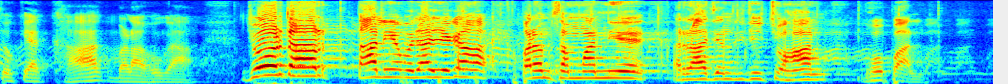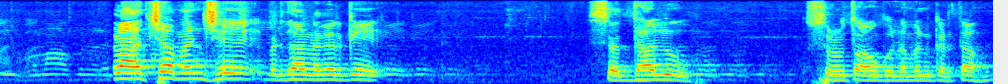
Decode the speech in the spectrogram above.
तो क्या खाक बड़ा होगा। जोरदार तालियाँ बजाइएगा परम सम्माननीय राजेंद्र जी चौहान भोपाल। बड़ा अच्छा मंच है वृद्धानगर के। श्रद्धालु श्रोताओं को नमन करता हूँ।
